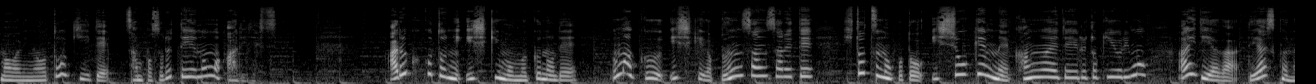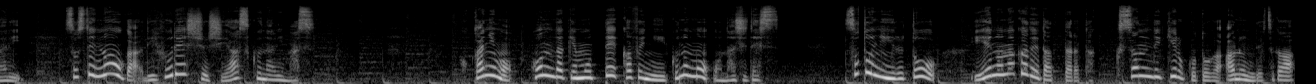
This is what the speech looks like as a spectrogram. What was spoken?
周りの音を聞いて散歩するっていうのもありです。歩くことに意識も向くのでうまく意識が分散されて一つのことを一生懸命考えている時よりもアイディアが出やすくなりそして脳がリフレッシュしやすくなります。他にも本だけ持ってカフェに行くのも同じです。外にいると家の中でだったらたくさんできることがあるんですが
